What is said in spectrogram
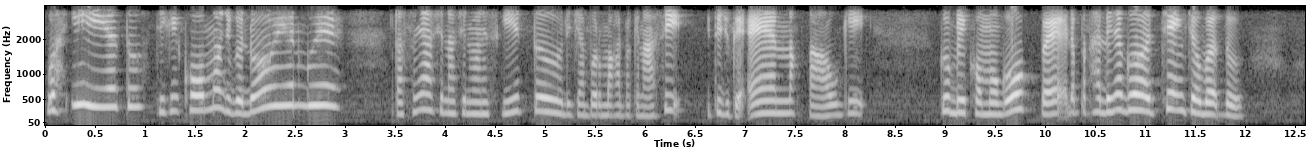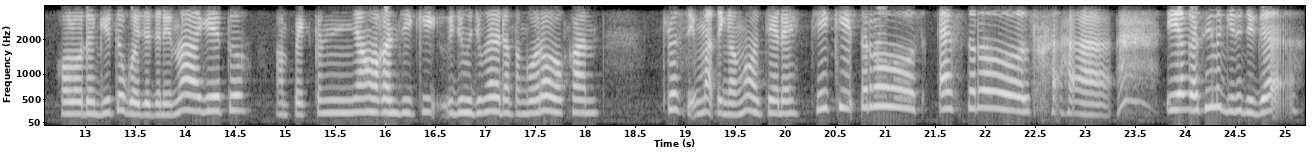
Wah iya tuh, Ciki Komo juga doyan gue. Rasanya asin-asin manis gitu, dicampur makan pakai nasi, itu juga enak tau Ki. Gue beli Komo gope, dapat hadiahnya goceng coba tuh. Kalau udah gitu gue jajanin lagi tuh, sampai kenyang makan Ciki, ujung-ujungnya datang tenggorokan. Terus si emak tinggal ngoceh deh, Ciki terus, es terus. iya gak sih lu gitu juga?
